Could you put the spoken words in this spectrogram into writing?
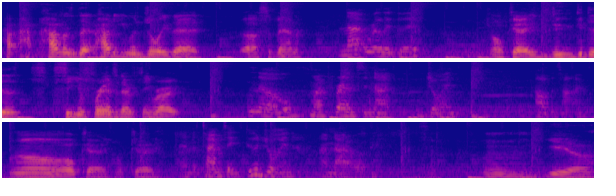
How, how, does that? How do you enjoy that, uh, Savannah? Not really good. Okay, do you get to see your friends and everything, right? No, my friends do not join all the time. Oh, okay, okay. And the times they do join, I'm not on. Mm, yeah.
